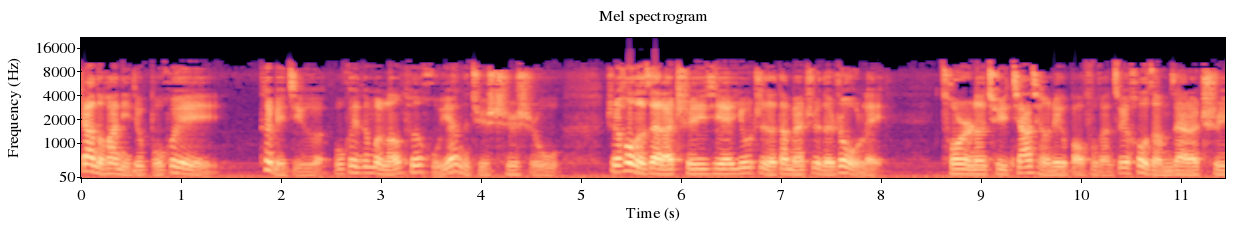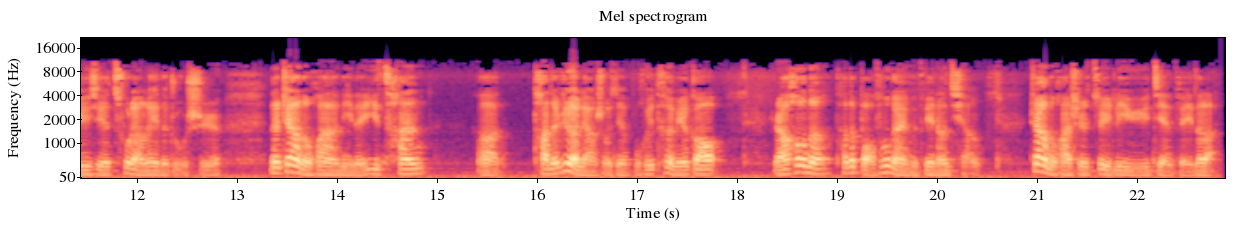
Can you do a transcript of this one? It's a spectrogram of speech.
这样的话你就不会特别饥饿，不会那么狼吞虎咽的去吃食物。之后呢，再来吃一些优质的蛋白质的肉类，从而呢去加强这个饱腹感。最后咱们再来吃一些粗粮类的主食。那这样的话，你的一餐啊，它的热量首先不会特别高，然后呢，它的饱腹感也会非常强。这样的话是最利于减肥的了。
